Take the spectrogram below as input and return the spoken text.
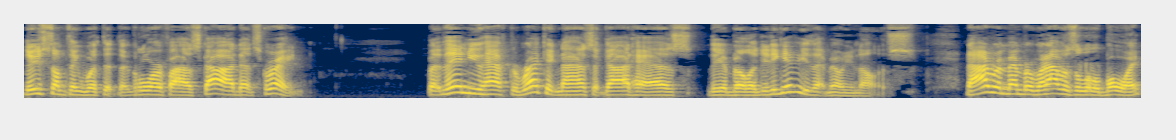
do something with it that glorifies God, that's great. But then you have to recognize that God has the ability to give you that million dollars. Now, I remember when I was a little boy,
